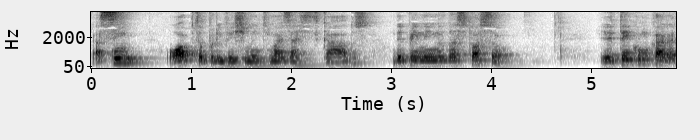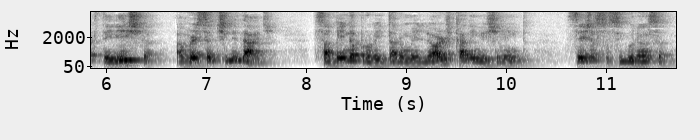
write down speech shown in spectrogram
Assim, opta por investimentos mais arriscados, dependendo da situação. Ele tem como característica a versatilidade, sabendo aproveitar o melhor de cada investimento, seja sua segurança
